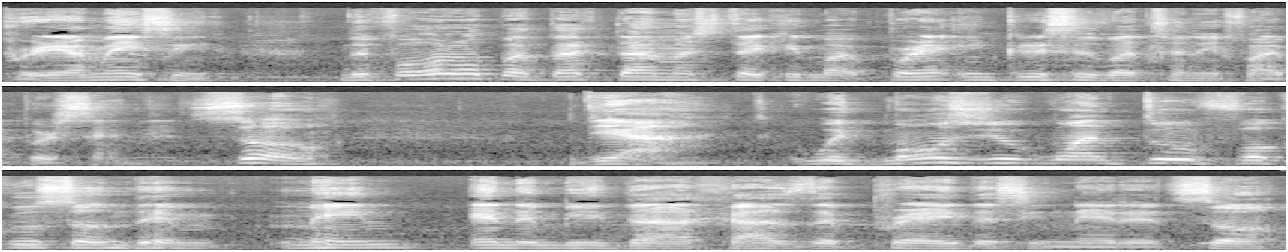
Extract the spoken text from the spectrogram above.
Pretty amazing. The follow-up attack damage taken by prey increases by 25%. So, yeah, with Moze you want to focus on the main enemy that has the prey designated. So,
